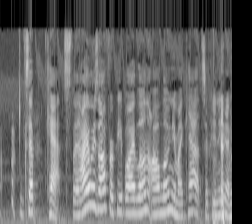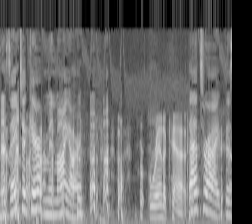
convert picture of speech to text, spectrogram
Except cats. But I always offer people I loan I'll loan you my cats if you need them because they took care of them in my yard. Rent a cat. That's right. This,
